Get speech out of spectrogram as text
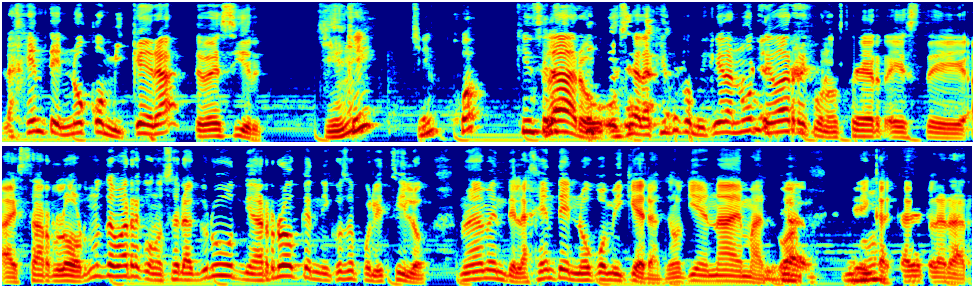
La gente no comiquera te va a decir, ¿quién? ¿Qué? ¿Quién? ¿Juan? ¿Quién será? Claro, o sea, la gente comiquera no te va a reconocer este, a Star-Lord, no te va a reconocer a Groot, ni a Rocket, ni cosas por el estilo. Nuevamente, la gente no comiquera, que no tiene nada de malo, claro. Eh, cabe aclarar.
